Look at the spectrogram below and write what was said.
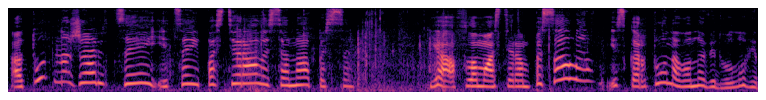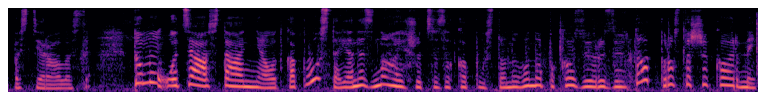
А тут, на жаль, цей і цей постиралися написи. Я фломастером писала, і з картона воно від вологи постиралося. Тому оця остання от капуста, я не знаю, що це за капуста, але вона показує результат просто шикарний,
